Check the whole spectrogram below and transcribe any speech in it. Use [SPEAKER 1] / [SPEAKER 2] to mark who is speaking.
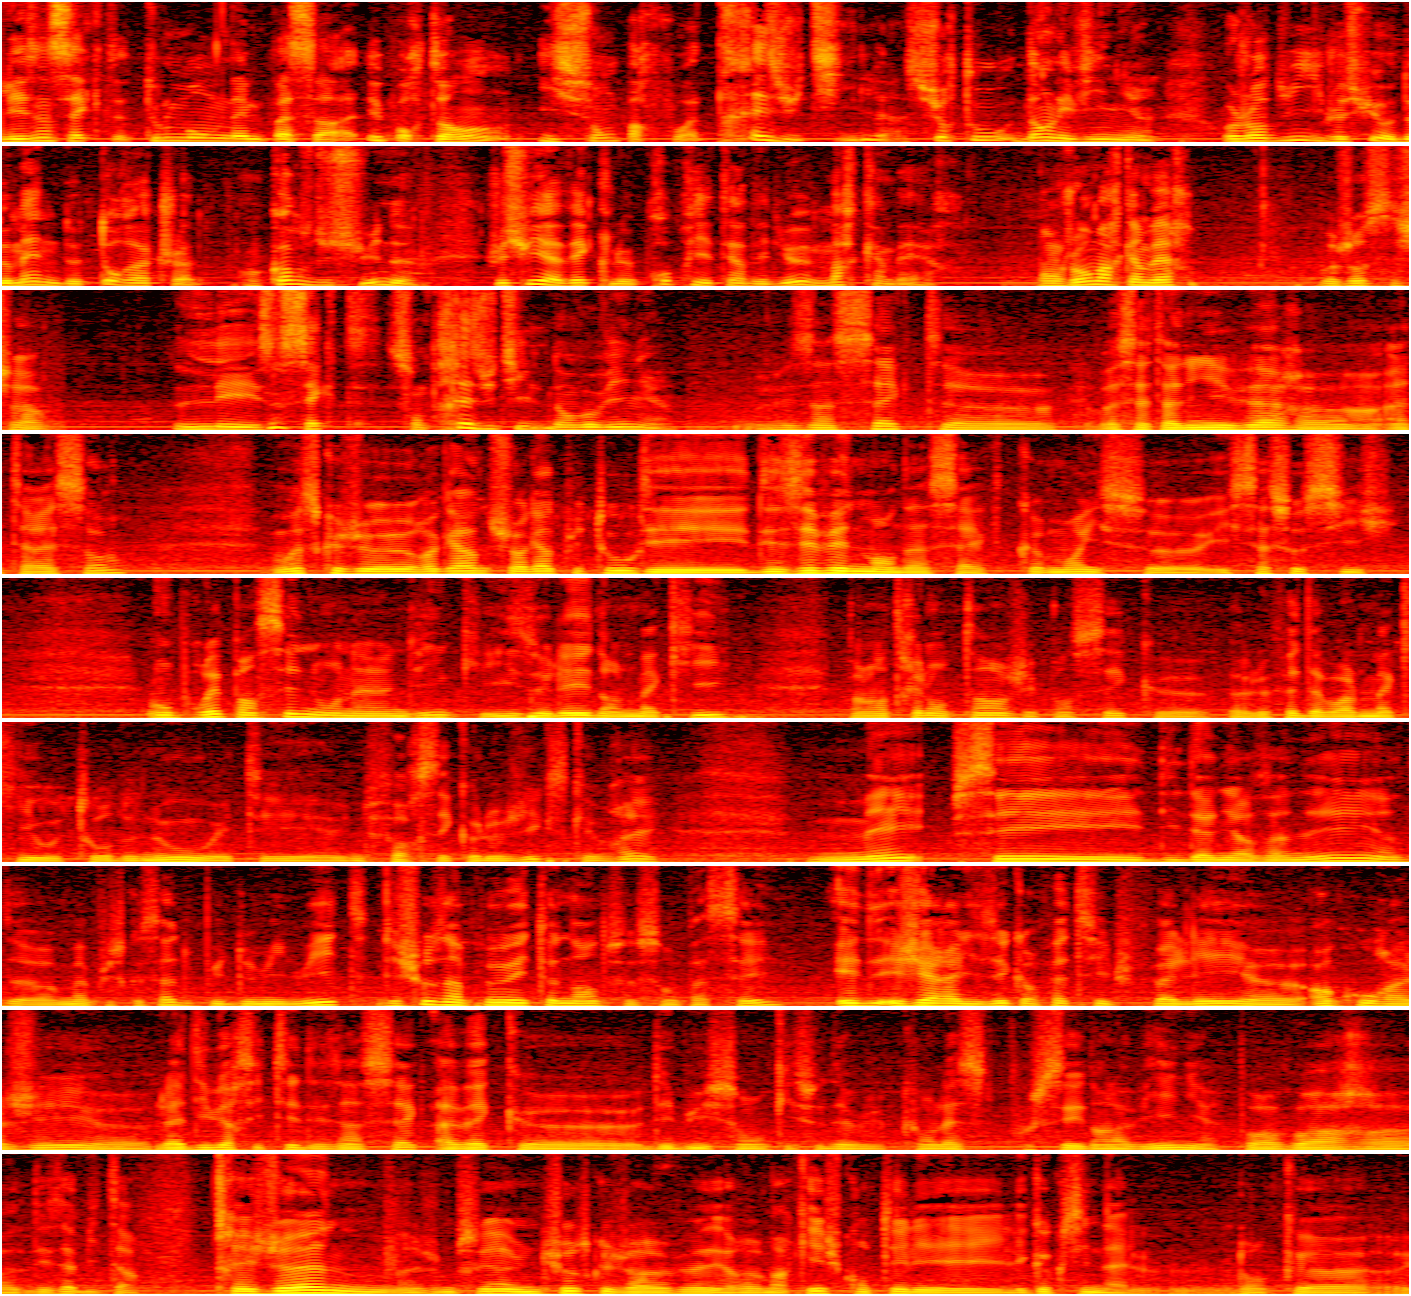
[SPEAKER 1] Les insectes, tout le monde n'aime pas ça, et pourtant, ils sont parfois très utiles, surtout dans les vignes. Aujourd'hui, je suis au domaine de Toracha, en Corse du Sud. Je suis avec le propriétaire des lieux, Marc Imbert. Bonjour Marc Imbert.
[SPEAKER 2] Bonjour Sacha.
[SPEAKER 1] Les insectes sont très utiles dans vos vignes.
[SPEAKER 2] Les insectes, euh, bah, c'est un univers euh, intéressant. Moi, ce que je regarde, je regarde plutôt des, événements d'insectes, comment ils s'associent. On pourrait penser, nous, on a une vigne qui est isolée dans le maquis. Pendant très longtemps, j'ai pensé que euh, le fait d'avoir le maquis autour de nous était une force écologique, ce qui est vrai. Mais ces dix dernières années, hein, même plus que ça, depuis 2008, des choses un peu étonnantes se sont passées. Et, j'ai réalisé qu'en fait, il fallait euh, encourager euh, la diversité des insectes avec euh, des buissons qu'on laisse pousser dans la vigne pour avoir des habitats. Très jeune, je me souviens une chose que j'avais remarqué, je comptais les, les coccinelles. Donc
